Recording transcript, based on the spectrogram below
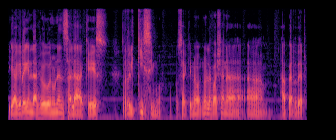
y agréguenlas luego en una ensalada, que es riquísimo. O sea, que no, no las vayan a, a- a perder.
